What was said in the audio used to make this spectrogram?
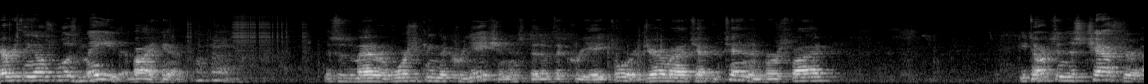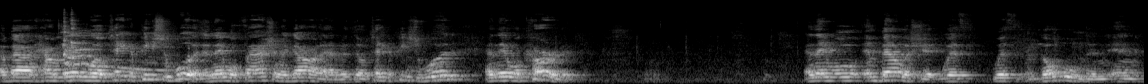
Everything else was made by Him. This is a matter of worshiping the creation instead of the Creator. In Jeremiah chapter 10 and verse 5, he talks in this chapter about how men will take a piece of wood and they will fashion a god out of it. They'll take a piece of wood and they will carve it. And they will embellish it with, with gold and, and,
